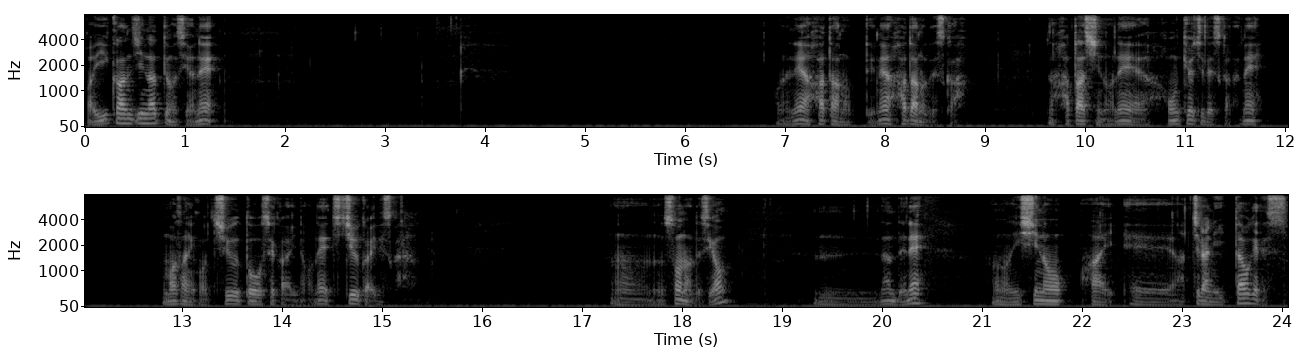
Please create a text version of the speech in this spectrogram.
まあ、いい感じになってますよね。ね、秦野ってね、秦野ですか。秦市のね、本拠地ですからね。まさにこの中東世界のね、地中海ですから。うん、そうなんですよ。うん、なんでね、あの西の、はい、えー、あちらに行ったわけです。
